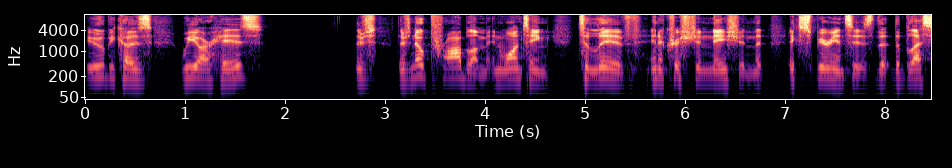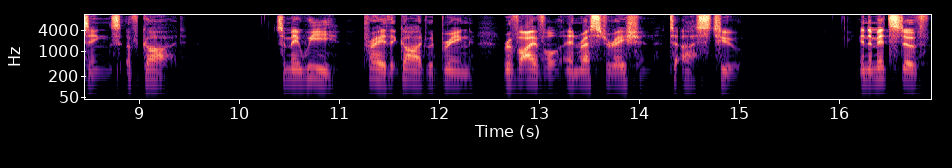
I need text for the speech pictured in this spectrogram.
too because we are his? There's, there's no problem in wanting to live in a Christian nation that experiences the, the blessings of God. So may we pray that God would bring revival and restoration to us too. In the midst of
